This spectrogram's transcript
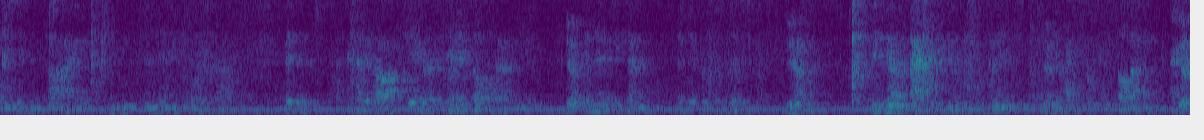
Formation inside and then it flows out. But to s- cut it off there, then it's all about you. Yeah. And then it becomes a different religion. Yeah. I mean, it's Yeah. actually you. I mean, it's, you Yeah. know, it's all about me. Yep.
